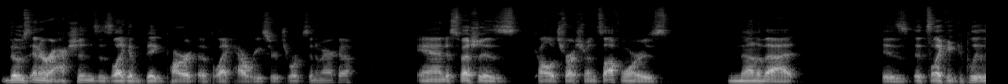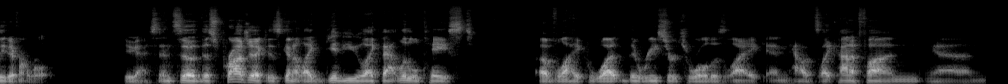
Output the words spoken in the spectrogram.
those interactions is like a big part of like how research works in America, and especially as college freshmen, and sophomores, none of that is. It's like a completely different world you guys. And so this project is going to like give you like that little taste of like what the research world is like and how it's like kind of fun and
